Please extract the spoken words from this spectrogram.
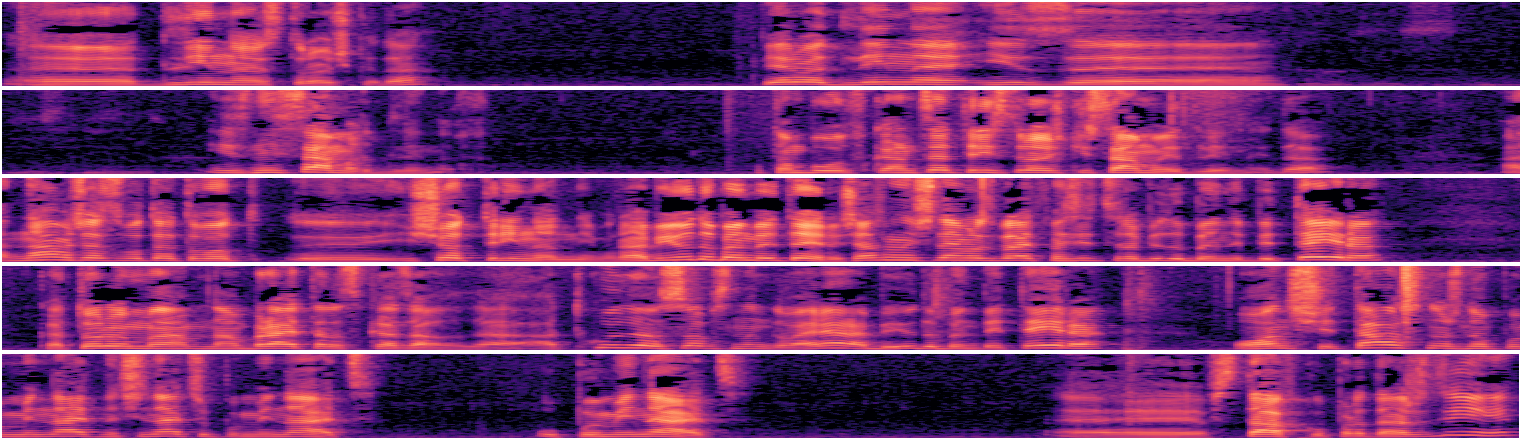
э, длинная строчка, да? Первая длинная из, э, из не самых длинных. Потом будут в конце три строчки самые длинные, да? А нам сейчас вот это вот э, еще три над ним. Рабиуда бен Бетейра. Сейчас мы начинаем разбирать позицию Рабиуда бен Бетейра, которую нам, нам Брайта рассказал. Да? Откуда, собственно говоря, Рабиуда бен Бетейра, он считал, что нужно упоминать, начинать упоминать, упоминать э, вставку про дожди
